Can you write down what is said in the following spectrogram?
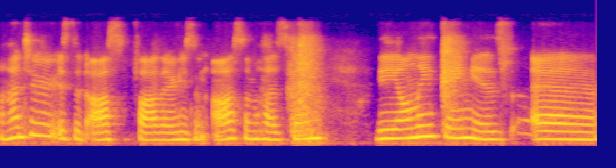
Hunter is an awesome father. He's an awesome husband. The only thing is, uh,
